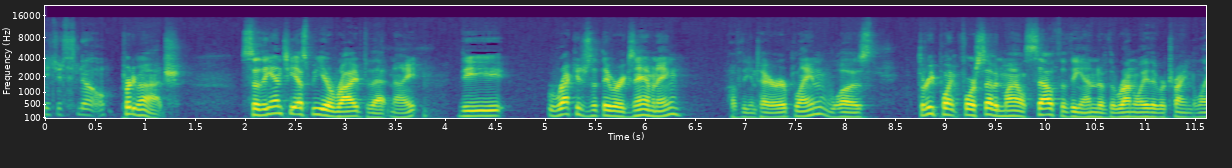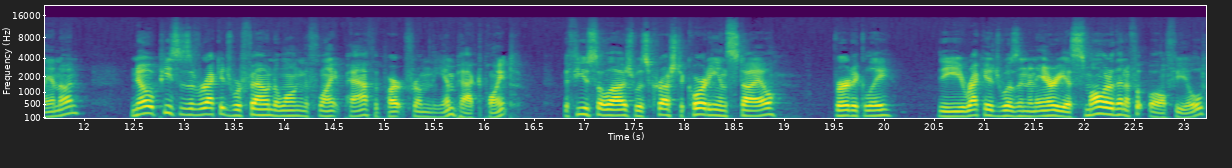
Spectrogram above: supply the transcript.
needed to know. Pretty much. So the NTSB arrived that night. The wreckage that they were examining of the entire airplane was 3.47 miles south of the end of the runway they were trying to land on. No pieces of wreckage were found along the flight path apart from the impact point. The fuselage was crushed accordion style, vertically. The wreckage was in an area smaller than a football field,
